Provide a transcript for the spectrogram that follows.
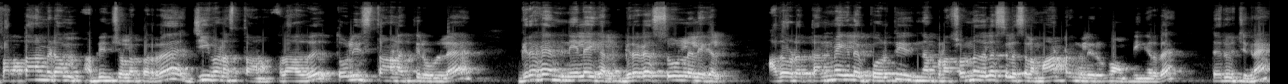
பத்தாம் இடம் அப்படின்னு சொல்லப்படுற ஜீவனஸ்தானம் அதாவது தொழில் ஸ்தானத்தில் உள்ள கிரக நிலைகள் கிரக சூழ்நிலைகள் அதோட தன்மைகளை பொறுத்து இது நான் இப்போ நான் சொன்னதில் சில சில மாற்றங்கள் இருக்கும் அப்படிங்கிறத தெரிவிச்சுக்கிறேன்.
